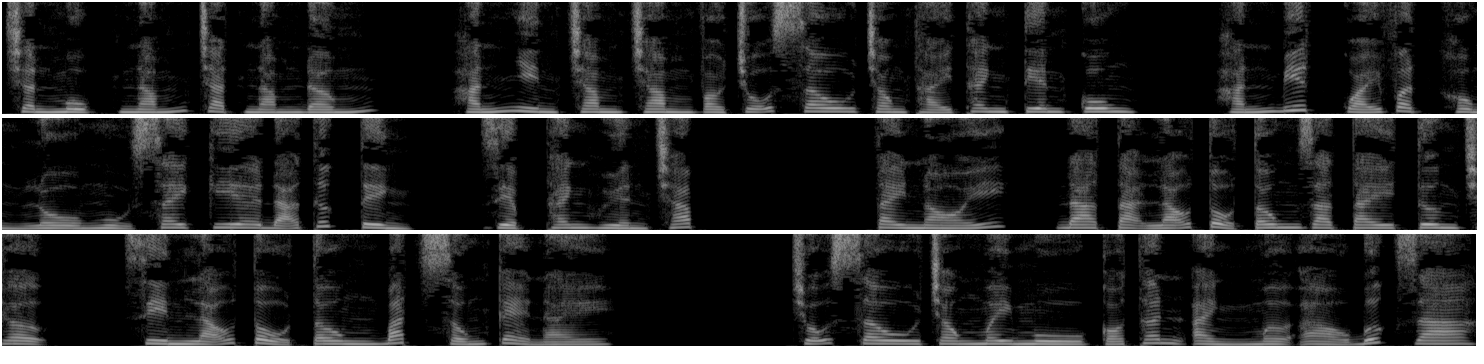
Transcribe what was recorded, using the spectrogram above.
Trần Mục nắm chặt nắm đấm, hắn nhìn chằm chằm vào chỗ sâu trong Thái Thanh Tiên Cung, hắn biết quái vật khổng lồ ngủ say kia đã thức tỉnh, Diệp Thanh Huyền chắp tay nói, đa tạ lão tổ tông ra tay tương trợ, xin lão tổ tông bắt sống kẻ này. Chỗ sâu trong mây mù có thân ảnh mờ ảo bước ra,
